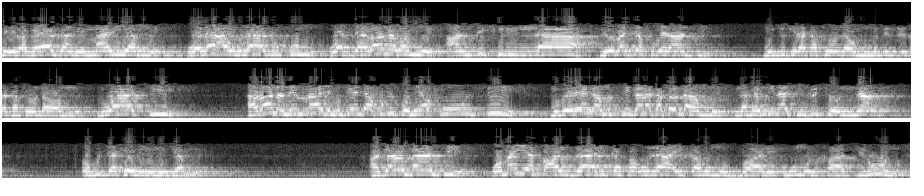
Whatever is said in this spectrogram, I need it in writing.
tebagayazanga emaali yammwe wala auladukum wadde abaana bammwe an dhikiri llah ne bajja kubeera nti mujjukira katonda wammwe mutendereza katonda wammwe. Lwaki abaana n'emaali mugenda kubikomya ku nsi mubeere nga musingana katonda wammwe nga temulina kintu kyonna okugjako emirimu gyammwe? Agamba nti waman yafal dhalika fa ulaika humu lkhasirun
